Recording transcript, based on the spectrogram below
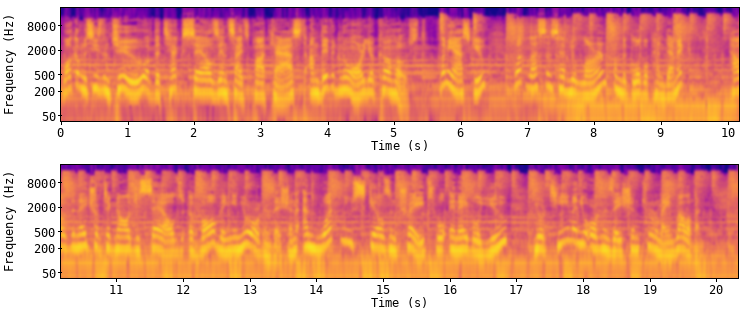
Welcome to season two of the Tech Sales Insights podcast. I'm David Nour, your co host. Let me ask you what lessons have you learned from the global pandemic? How is the nature of technology sales evolving in your organization? And what new skills and traits will enable you, your team, and your organization to remain relevant?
